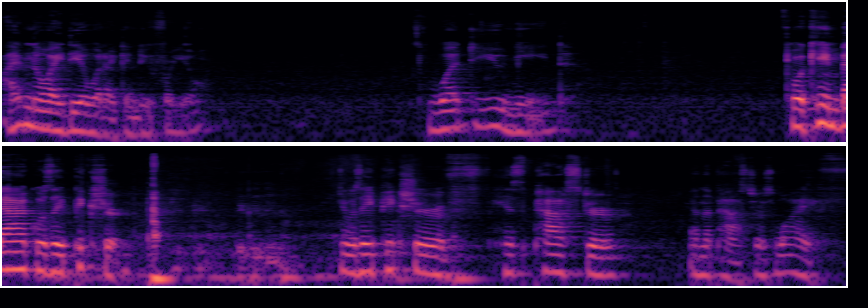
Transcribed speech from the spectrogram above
I have no idea what I can do for you. What do you need? What came back was a picture. It was a picture of his pastor and the pastor's wife.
